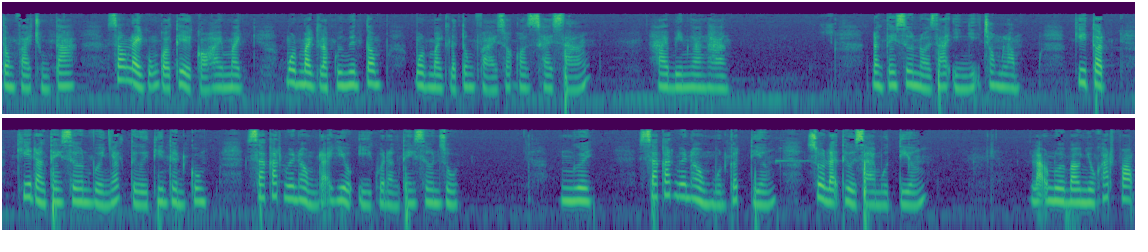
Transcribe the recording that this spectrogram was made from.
Tông phái chúng ta sau này cũng có thể có hai mạch, một mạch là Quy Nguyên Tông, một mạch là tông phái do con khai sáng. Hai bên ngang hàng. Đằng Thanh Sơn nói ra ý nghĩ trong lòng. Kỳ thật, khi đằng Thanh Sơn vừa nhắc tới Thiên Thần Cung, Sa Cát Nguyên Hồng đã hiểu ý của đằng Thanh Sơn rồi. Ngươi, Sa Cát Nguyên Hồng muốn cất tiếng, rồi lại thở dài một tiếng. Lão nuôi bao nhiêu khát vọng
